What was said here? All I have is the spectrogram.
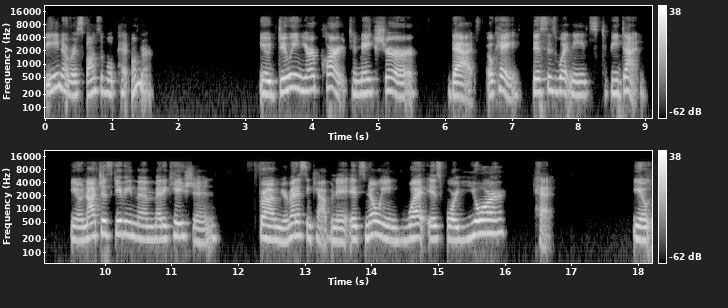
being a responsible pet owner. You know, doing your part to make sure that, okay, this is what needs to be done. You know, not just giving them medication from your medicine cabinet, it's knowing what is for your pet. You know,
